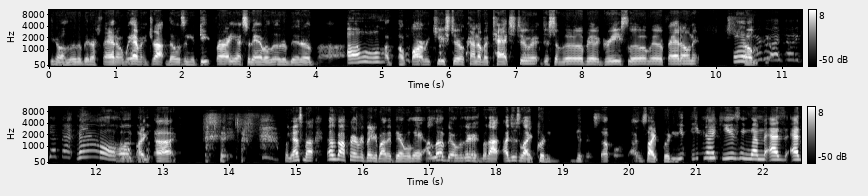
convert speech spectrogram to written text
you know, a little bit of fat on. We haven't dropped those in the deep fryer yet, so they have a little bit of uh, Oh, a, a, barbecue still kind of attached to it, just a little bit of grease, a little bit of fat on it. Yeah, um, where do I go to get that now? Oh my god! well, that's my that's my favorite thing about the deviled egg. I love deviled eggs, but I, I just like putting different stuff on. I just like putting. You, like using them as as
